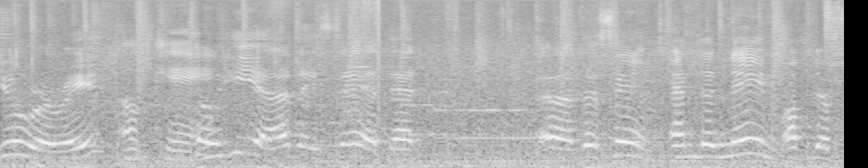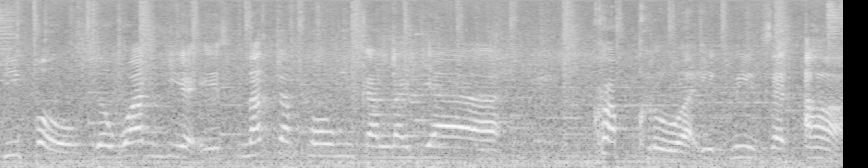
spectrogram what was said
jewelry. Okay. So here they said that uh, the same, and the name of the people, the one here is Natapong Kalaya Kropkrua. It means that ah,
